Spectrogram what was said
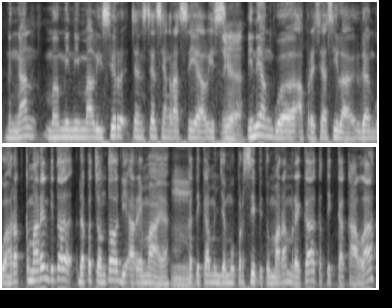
dengan meminimalisir chance-chance yang rasialis. Iya. Ini yang gue apresiasi lah dan gue harap kemarin kita dapat contoh di Arema ya, ketika menjamu Persib itu marah mereka ketika kalah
